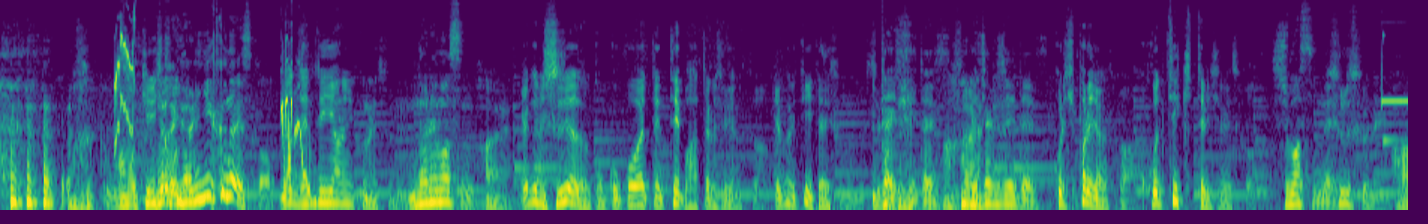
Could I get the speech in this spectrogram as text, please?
なんかやりにくくないですか？全然やりにくくないですよね。慣れます？はい。逆に素手だとこここうやってテープ貼ったりするじゃないですか。逆に手痛いですよ。ね痛いです痛いです。はい。めちゃくちゃ痛いです。これ引っ張るじゃないですか。ここで手切ったりしないですか？しますね。するですよね。は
